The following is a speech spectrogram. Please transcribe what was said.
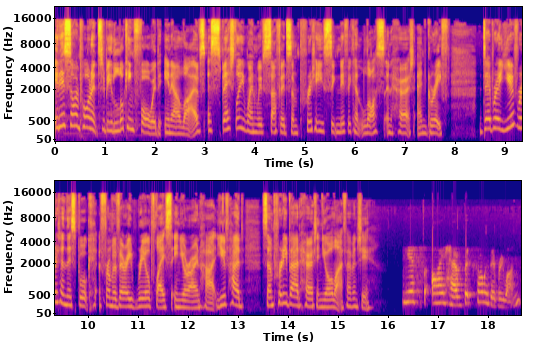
It is so important to be looking forward in our lives, especially when we've suffered some pretty significant loss and hurt and grief. Deborah, you've written this book from a very real place in your own heart. You've had some pretty bad hurt in your life, haven't you? Yes, I have, but so has everyone.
